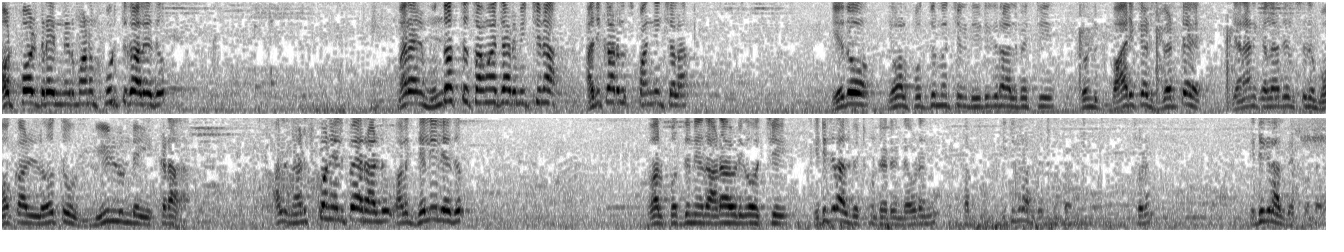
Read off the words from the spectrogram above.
అవుట్ ఫాల్ డ్రైన్ నిర్మాణం పూర్తి కాలేదు. మరి ఆయన ముందస్తు సమాచారం ఇచ్చిన అధికారులు స్పందించాలా? ఏదో ఇవాళ పొద్దున్న వచ్చి ఇక్కడ పెట్టి రెండు బారికేడ్స్ పెడితే జనానికి ఎలా తెలుస్తుంది? మోకాళ్ళు లోతు నీళ్ళుండే ఇక్కడ. వాళ్ళు నడుచుకొని వెళ్ళిపోయారు వాళ్ళు. వాళ్ళకి తెలియలేదు. వాళ్ళు పొద్దున్న ఏదో అడావిడిగా వచ్చి ఇటుకరాలు పెట్టుకుంటాడండి ఎవడని ఇటుకరాలు పెట్టుకుంటాడు. చూడండి. ఇటుకరాలు పెట్టుకుంటారు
